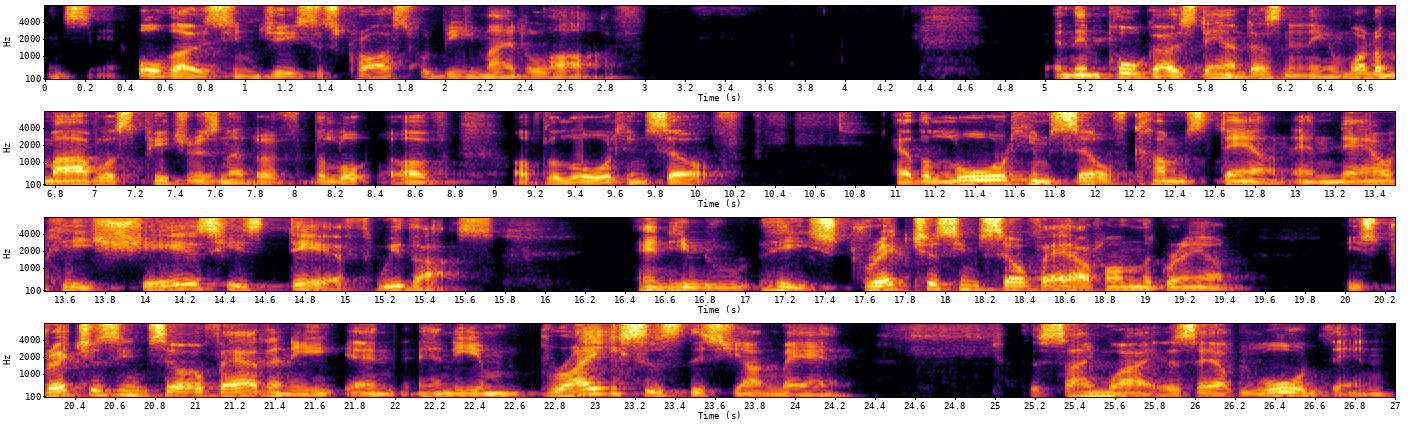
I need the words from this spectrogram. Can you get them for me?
and all those in Jesus Christ would be made alive. And then Paul goes down, doesn't he? And what a marvelous picture, isn't it, of the Lord, of, of the Lord himself. How the Lord himself comes down and now he shares his death with us and he, he stretches himself out on the ground. He stretches himself out and he, and, and he embraces this young man the same way as our Lord then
